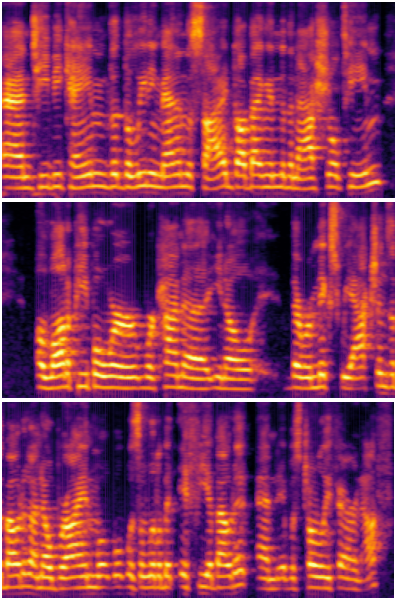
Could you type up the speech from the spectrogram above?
And he became the, the leading man in the side, got back into the national team. A lot of people were were kind of you know there were mixed reactions about it. I know Brian was a little bit iffy about it, and it was totally fair enough.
